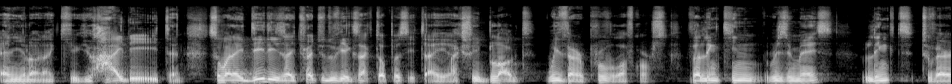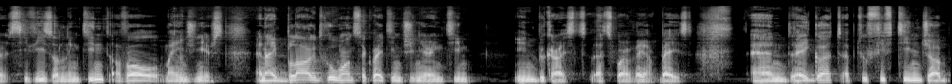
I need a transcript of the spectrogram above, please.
and, you know, like you, you hide it. And so what I did is I tried to do the exact opposite. I actually blogged with their approval, of course, the LinkedIn resumes linked to their CVs on LinkedIn of all my engineers. And I blogged who wants a great engineering team in Bucharest. That's where they are based. And they got up to 15 job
